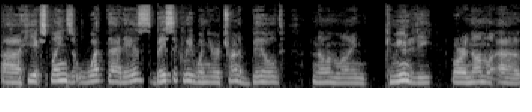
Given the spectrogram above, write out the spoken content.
uh, he explains what that is. Basically when you're trying to build an online community or a non uh,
